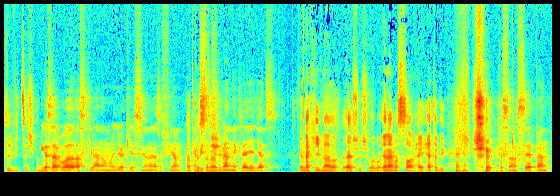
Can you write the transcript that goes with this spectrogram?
Ez egy vicces lenne. Igazából azt kívánom, hogy készüljön ez a film. Hát Én biztos, köszönöm. hogy vennék rá jegyet. Én meghívnálak elsősorban. Ja nem, a szarhely, hetedik. Köszönöm szépen.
